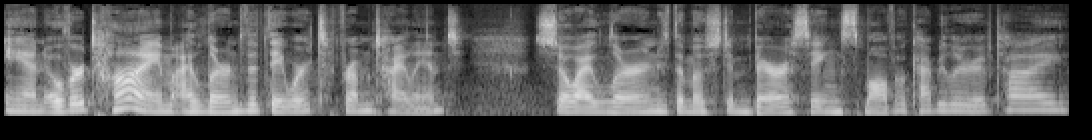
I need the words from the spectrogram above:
and over time, I learned that they were t- from Thailand. So I learned the most embarrassing small vocabulary of Thai.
